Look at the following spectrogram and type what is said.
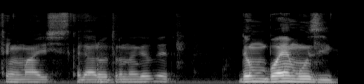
tenho mais, se calhar, outro na gaveta. Deu-me boa música.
